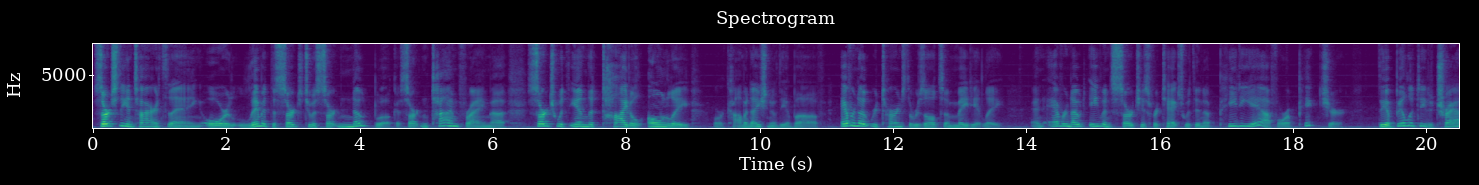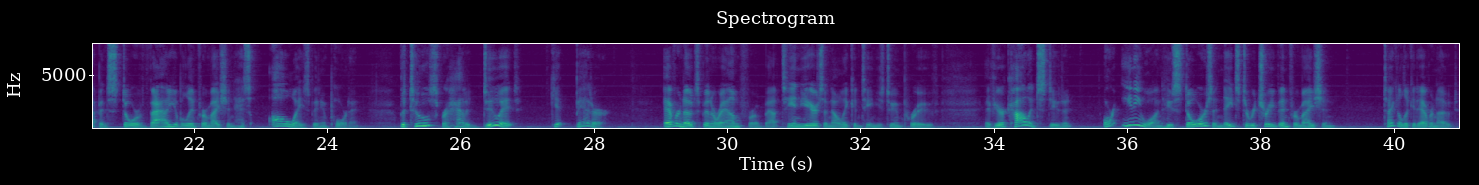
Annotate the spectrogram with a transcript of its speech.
Search the entire thing or limit the search to a certain notebook, a certain time frame, uh, search within the title only, or a combination of the above. Evernote returns the results immediately. And Evernote even searches for text within a PDF or a picture. The ability to trap and store valuable information has always been important. The tools for how to do it get better. Evernote's been around for about 10 years and only continues to improve. If you're a college student or anyone who stores and needs to retrieve information, take a look at Evernote.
